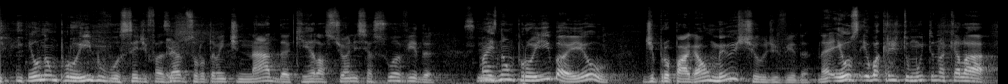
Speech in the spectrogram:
Eu não proíbo você de fazer absolutamente nada que relacione-se à sua vida. Mas não proíba eu de propagar o meu estilo de vida. Né? Eu, eu acredito muito naquela.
